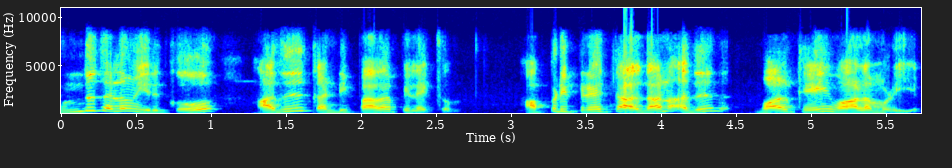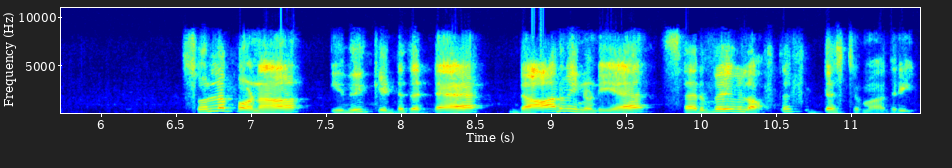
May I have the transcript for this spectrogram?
உந்துதலும் இருக்கோ அது கண்டிப்பாக பிழைக்கும். அப்படி பிழைத்தால்தான் அது வாழ்க்கையை வாழ முடியும். சொல்ல போனா இது கிட்டத்தட்ட டார்வினுடைய சர்வைவல் ஆஃப் த ஃபிட்டஸ்ட் மாதிரி.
